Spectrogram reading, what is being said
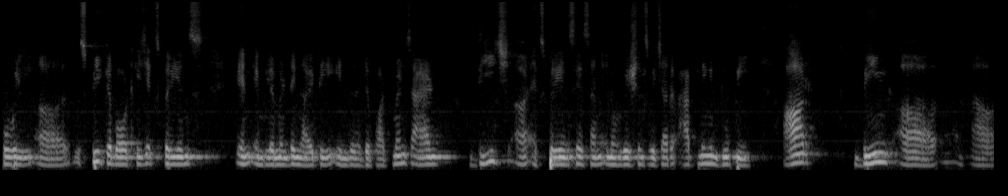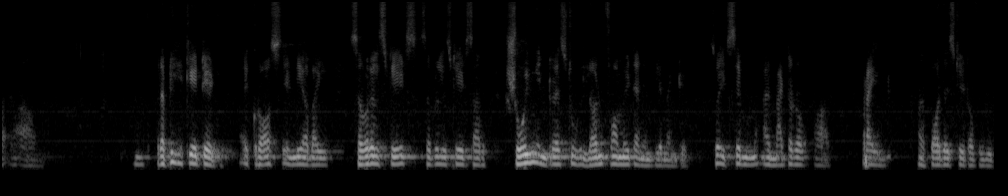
who will speak about his experience in implementing IT in the departments and these uh, experiences and innovations which are happening in UP are being uh, uh, replicated across India by several states. Several states are showing interest to learn from it and implement it. So it's a matter of uh, pride uh, for the state of UP.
